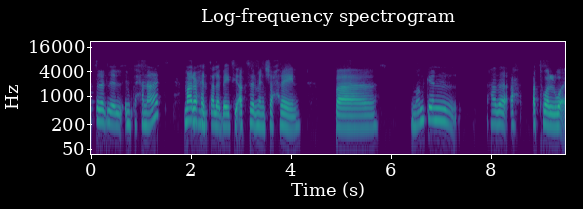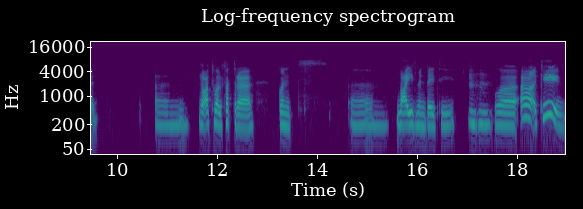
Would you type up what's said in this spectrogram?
فترة الامتحانات ما رحت على بيتي أكثر من شهرين فممكن هذا أطول وقت أطول فترة كنت بعيد من بيتي. وآه أكيد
